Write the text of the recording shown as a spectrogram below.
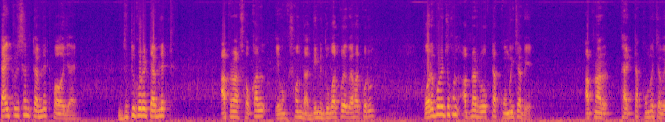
টাইট্রেশন ট্যাবলেট পাওয়া যায়। দুটি করে ট্যাবলেট আপনারা সকাল এবং সন্ধ্যা, দিনে দুবার করে ব্যবহার করুন। পরে পরে যখন আপনার রোগটা কমে যাবে, আপনার ফ্যাটটা কমে যাবে,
